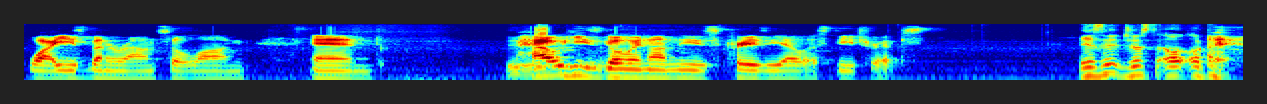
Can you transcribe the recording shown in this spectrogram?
why he's been around so long, and how he's going on these crazy LSD trips. Is it just oh, okay?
